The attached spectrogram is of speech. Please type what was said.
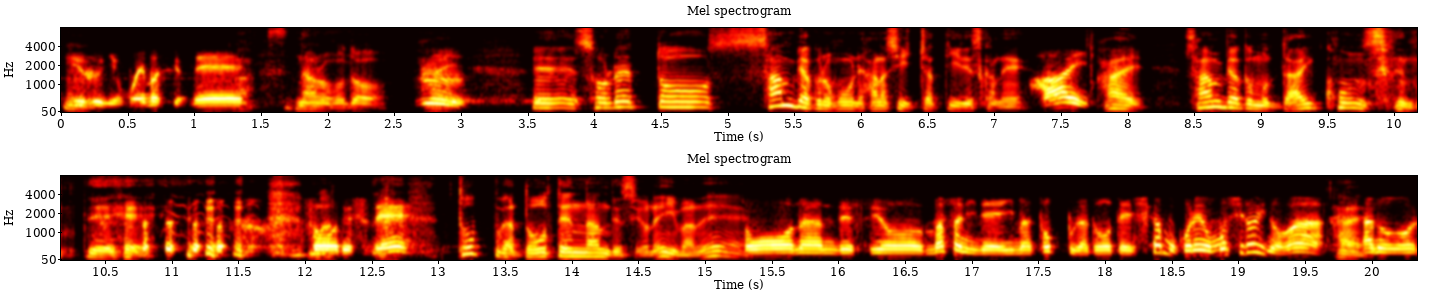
というふうに思いますよね。あなるほど。うんはい。えーそれと300の方に話いっちゃっていいですかね？はい、はい。300も大混戦で そうですね。トップが同点なんですよね今ね。そうなんですよ。まさにね、今トップが同点。しかもこれ面白いのは、はいあの、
